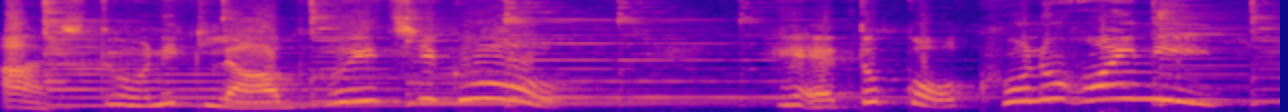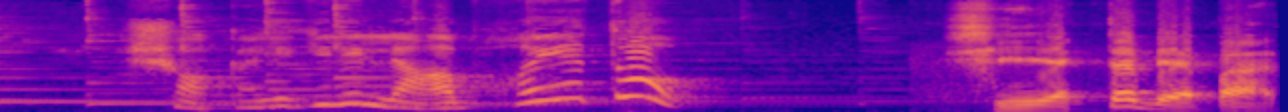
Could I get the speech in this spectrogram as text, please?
আজ তো অনেক লাভ হয়েছে গো। হ্যাঁ তো কখনো হয়নি। সকালে গেলে লাভ হয় এত? সে একটা ব্যাপার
